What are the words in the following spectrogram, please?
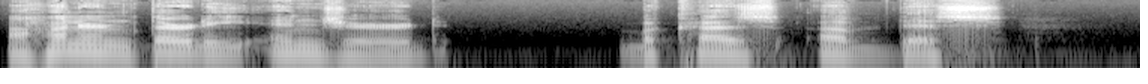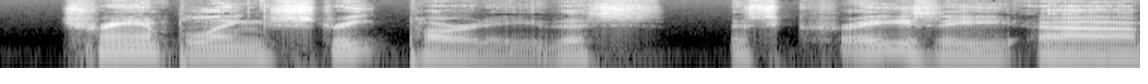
130 injured because of this trampling street party. This this crazy. Uh,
